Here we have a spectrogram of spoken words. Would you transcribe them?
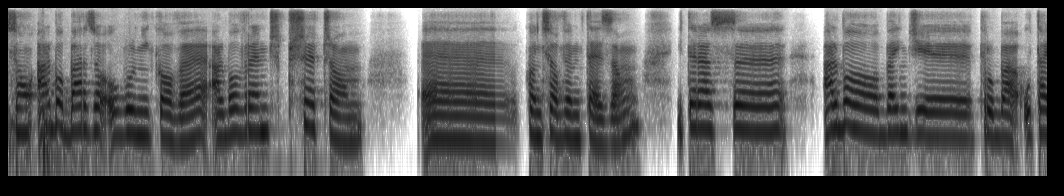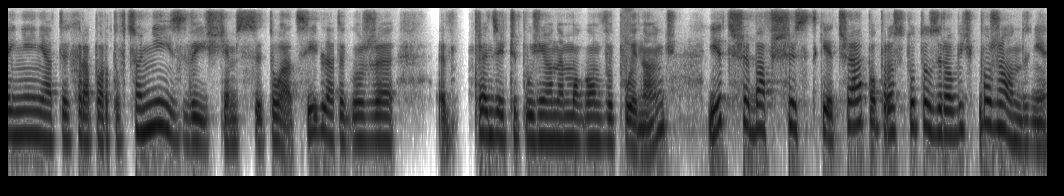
są albo bardzo ogólnikowe, albo wręcz przeczą e, końcowym tezom. I teraz e, albo będzie próba utajnienia tych raportów, co nie jest wyjściem z sytuacji, dlatego że prędzej czy później one mogą wypłynąć. Je trzeba wszystkie, trzeba po prostu to zrobić porządnie.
